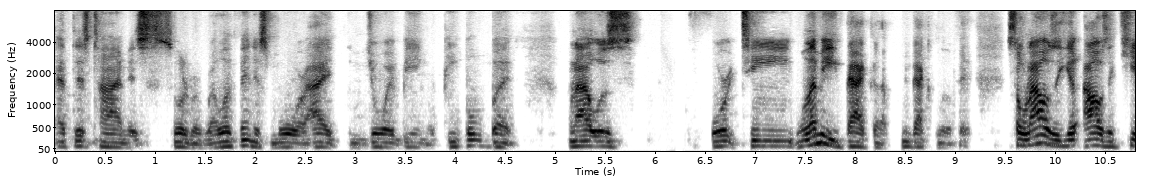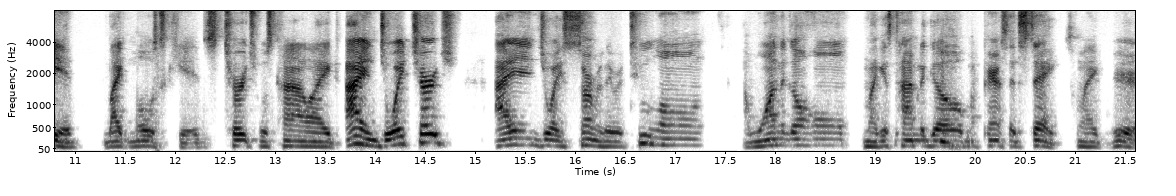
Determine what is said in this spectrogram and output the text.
at this time is sort of irrelevant. It's more I enjoy being with people. But when I was 14, well, let me back up. Let me back a little bit. So when I was a I was a kid, like most kids, church was kind of like I enjoyed church. I didn't enjoy sermons. They were too long. I wanted to go home. I'm like, it's time to go. My parents said stay. So I'm like, yeah.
